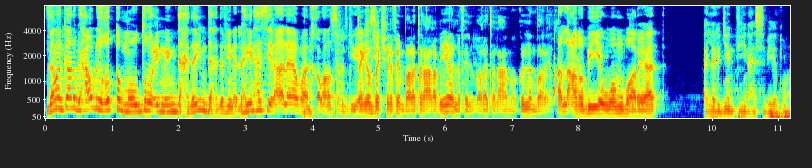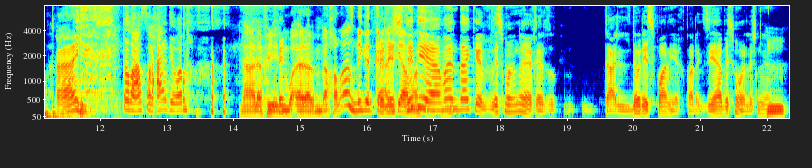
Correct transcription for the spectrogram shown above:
زمان كانوا بيحاولوا يغطوا الموضوع إنه يمدح ده يمدح ده. فينا لكن حسي لا لا يا مان خلاص أنت قصدك شنو في المباراة العربية ولا في المباريات العامة؟ كل المباريات. العربيه ومباريات. الأرجنتين حسي بقت واضحه أي طلع حصل حادي برضه. لا لا في, في- الم... آه، خلاص بقت في. الاستديو يا مان ذاك اسمه منو يا أخي؟ بتاع الدوري الإسباني طارق. زياب اسمه ولا شنو مم.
